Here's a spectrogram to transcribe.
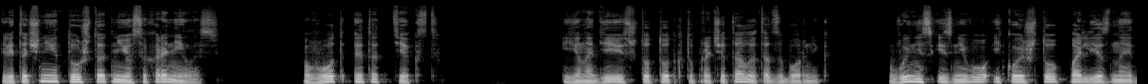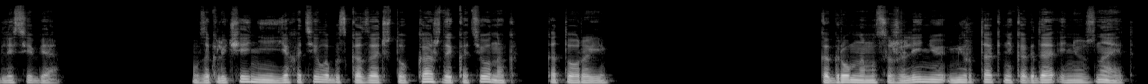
или точнее то, что от нее сохранилось. Вот этот текст. Я надеюсь, что тот, кто прочитал этот сборник, вынес из него и кое-что полезное для себя. В заключении я хотела бы сказать, что каждый котенок, который к огромному сожалению, мир так никогда и не узнает.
